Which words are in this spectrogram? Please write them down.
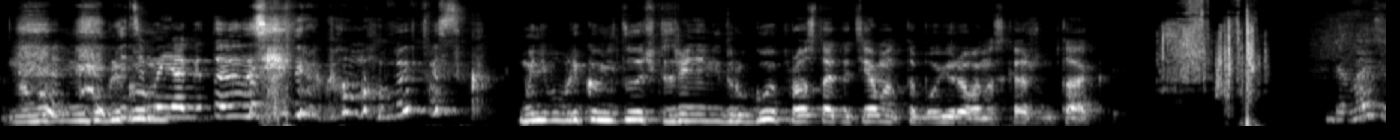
Но мы не публикуем, Видимо, я готовилась к другому. Мы не публикуем ни ту точку зрения, ни другую, просто эта тема табуирована, скажем так. Давайте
